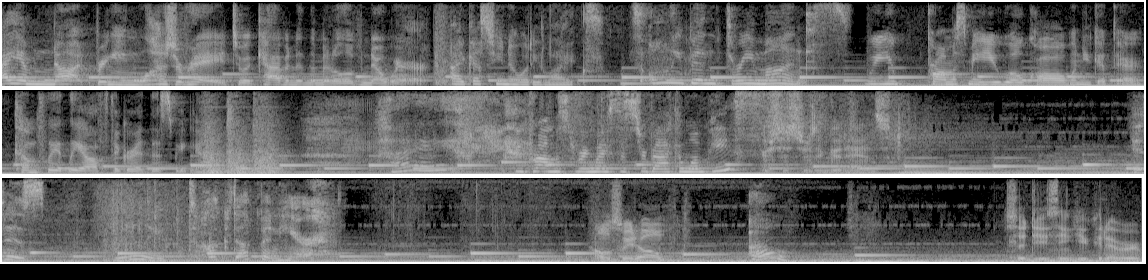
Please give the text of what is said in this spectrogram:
I am not bringing lingerie to a cabin in the middle of nowhere. I guess you know what he likes. It's only been three months. Will you promise me you will call when you get there? Completely off the grid this weekend. Hi. You promise to bring my sister back in one piece? Your sister's in good hands. It is really tucked up in here. Home sweet home. Oh. So do you think you could ever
